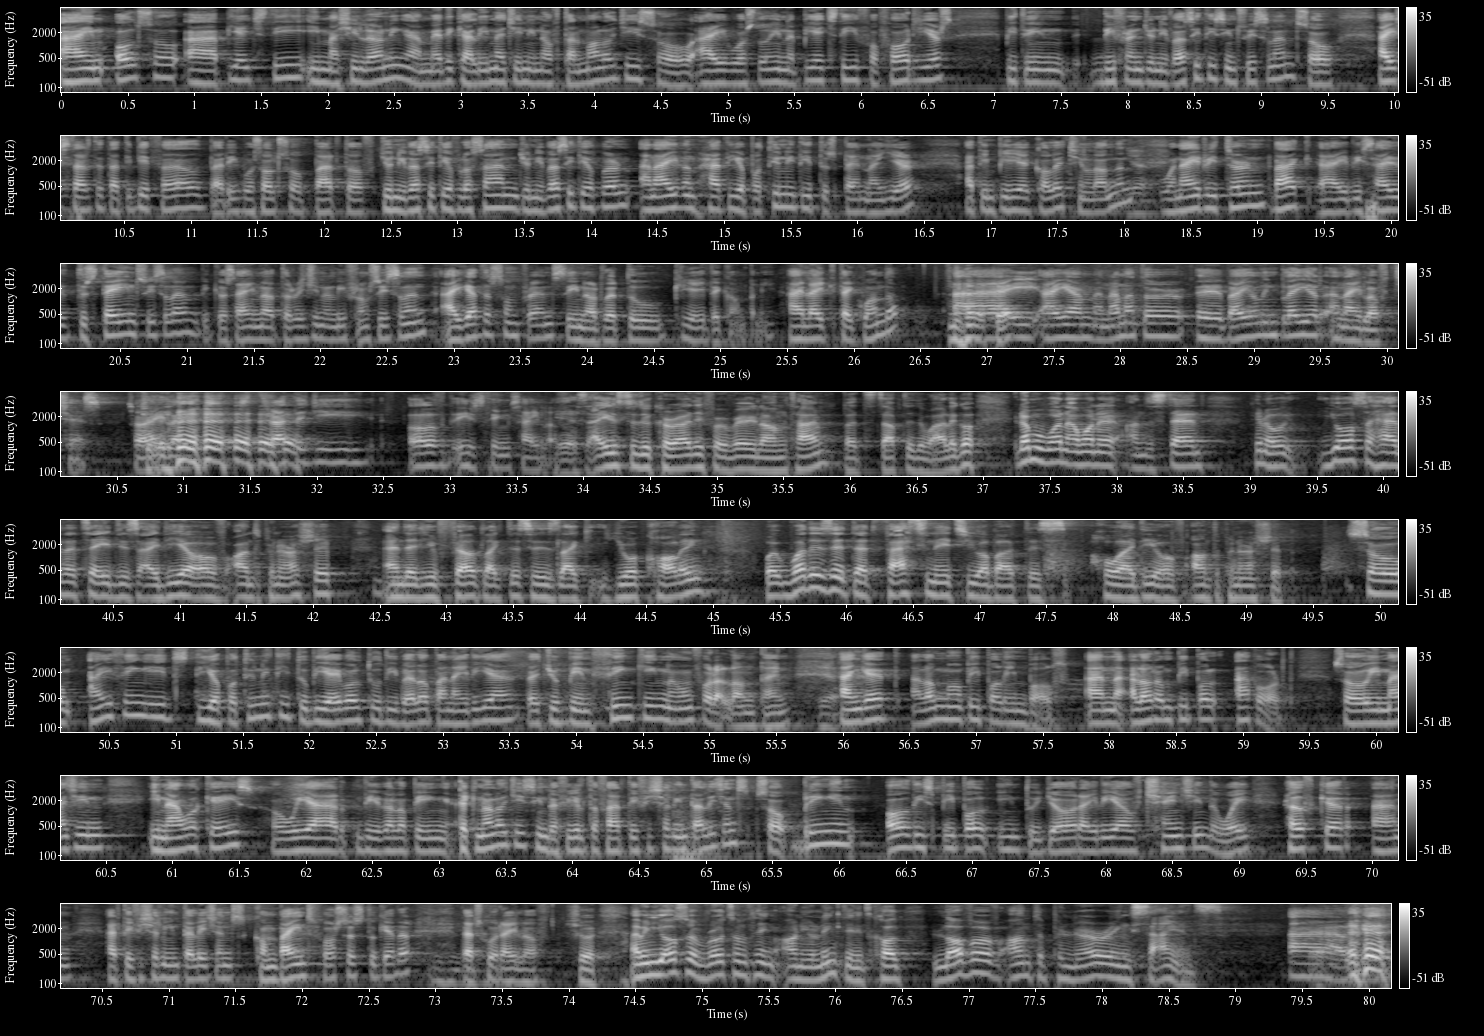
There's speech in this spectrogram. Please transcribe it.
I'm also a PhD in machine learning and medical imaging in ophthalmology. So I was doing a PhD for four years between different universities in Switzerland. So I started at EPFL, but it was also part of University of Lausanne, University of Bern, and I even had the opportunity to spend a year at Imperial College in London. Yeah. When I returned back, I decided to stay in Switzerland because I'm not originally from Switzerland. I gathered some friends in order to create the company. I like Taekwondo. okay. I, I am an amateur uh, violin player and I love chess. So I like strategy, all of these things I love. Yes, I used to do karate for a very long time, but stopped it a while ago. Number one, I want to understand. You know, you also had, let's say, this idea of entrepreneurship, and that you felt like this is like your calling. But what is it that fascinates you about this whole idea of entrepreneurship? So I think it's the opportunity to be able to develop an idea that you've been thinking on for a long time yeah. and get a lot more people involved and a lot of people aboard. So imagine in our case, we are developing technologies in the field of artificial intelligence. So bringing all these people into your idea of changing the way healthcare and artificial intelligence combines forces together, mm-hmm. that's what I love. Sure. I mean, you also wrote something on your LinkedIn. It's called Lover of Entrepreneuring Science. Ah, okay.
